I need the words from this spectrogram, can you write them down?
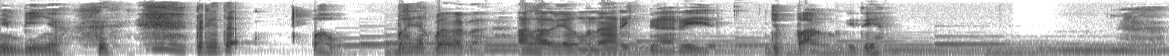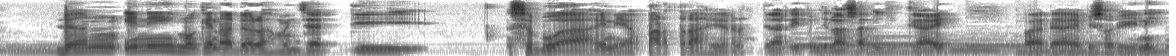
Mimpinya. Ternyata wow, banyak banget lah hal-hal yang menarik dari Jepang gitu ya. Dan ini mungkin adalah menjadi sebuah ini ya part terakhir dari penjelasan ikigai pada episode ini.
